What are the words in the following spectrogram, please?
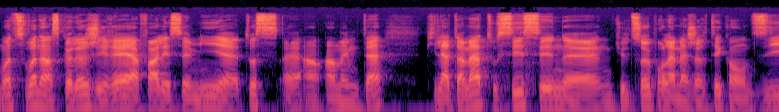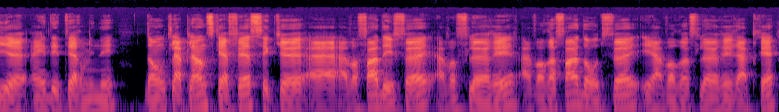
Moi, tu vois, dans ce cas-là, j'irais à faire les semis euh, tous euh, en, même temps. Puis la tomate aussi, c'est une, euh, culture pour la majorité qu'on dit indéterminée. Donc, la plante, ce qu'elle fait, c'est qu'elle va faire des feuilles, elle va fleurir, elle va refaire d'autres feuilles et elle va refleurir après.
